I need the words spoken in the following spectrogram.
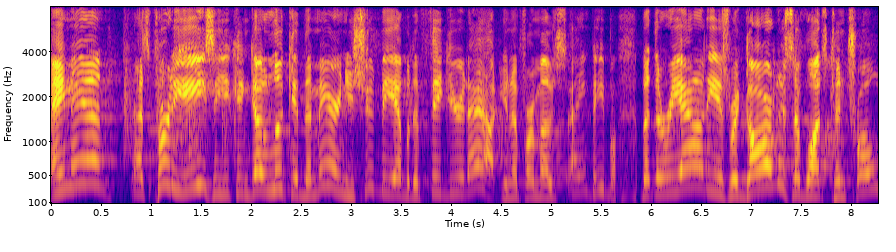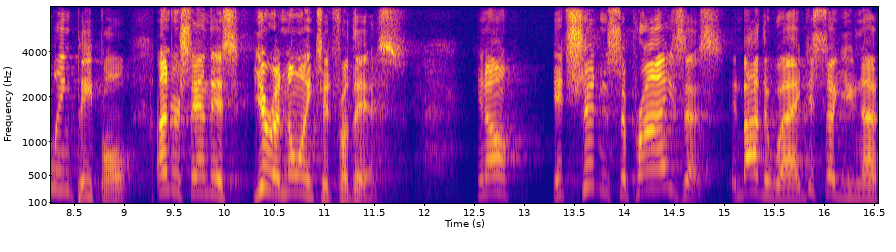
Amen. That's pretty easy. You can go look in the mirror and you should be able to figure it out, you know, for most sane people. But the reality is, regardless of what's controlling people, understand this you're anointed for this. You know, it shouldn't surprise us. And by the way, just so you know,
